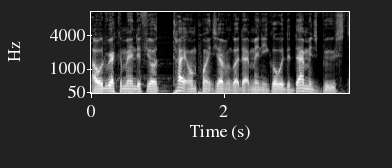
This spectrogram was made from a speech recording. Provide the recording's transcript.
I would recommend if you're tight on points you haven't got that many go with the damage boost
